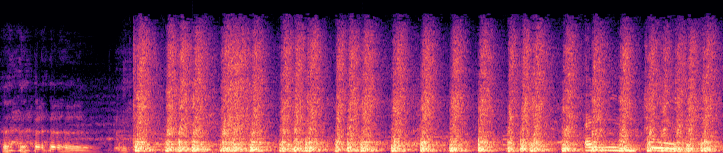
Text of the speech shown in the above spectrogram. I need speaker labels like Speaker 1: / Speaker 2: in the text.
Speaker 1: 82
